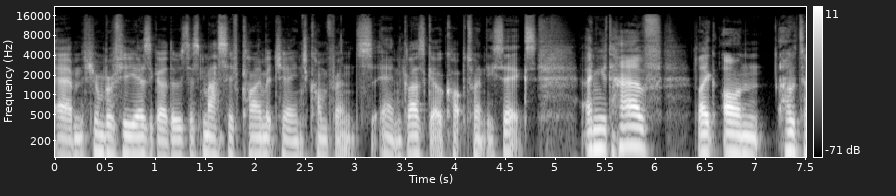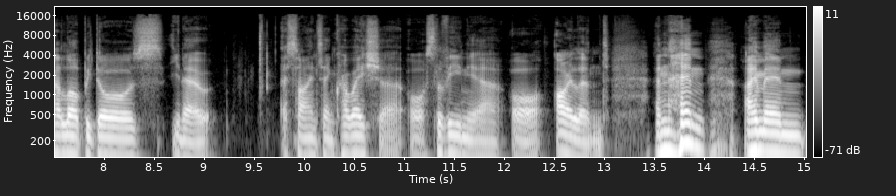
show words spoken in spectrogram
um, if you remember a few years ago, there was this massive climate change conference in Glasgow, COP26, and you'd have like on hotel lobby doors, you know, a sign saying Croatia or Slovenia or Ireland, and then I'm in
